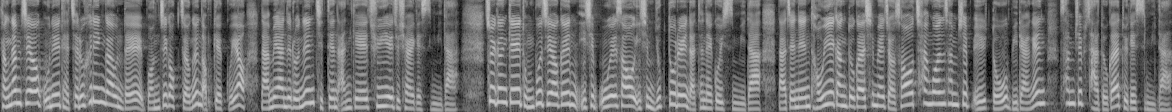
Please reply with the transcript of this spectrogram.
경남 지역 오늘 대체로 흐린 가운데 먼지 걱정은 없겠고요. 남해안으로는 짙은 안개에 주의해 주셔야겠습니다. 출근길 동부 지역은 25에서 26도를 나타내고 있습니다. 낮에는 더위의 강도가 심해져서 창원 31도, 밀양은 34도가 되겠습니다.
